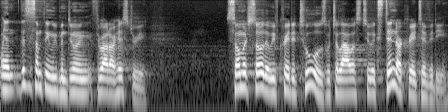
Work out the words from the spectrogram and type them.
And this is something we've been doing throughout our history. So much so that we've created tools which allow us to extend our creativity.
